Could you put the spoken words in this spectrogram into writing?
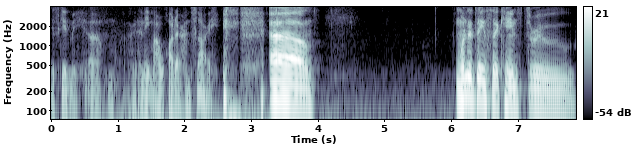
Excuse me. Uh, I need my water. I'm sorry. um, one of the things that came through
